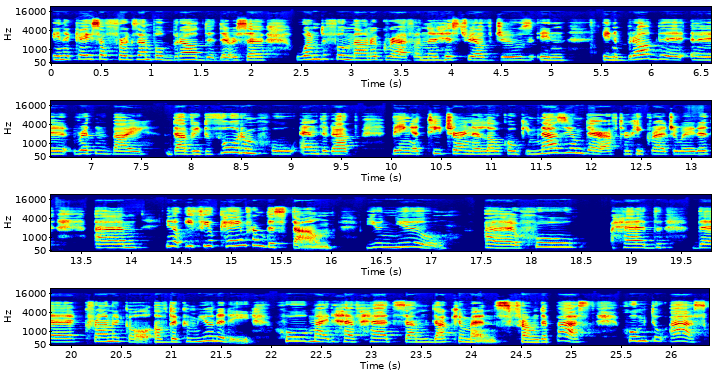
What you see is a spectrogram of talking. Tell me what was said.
in a case of, for example, Brody, there is a wonderful monograph on the history of Jews in in Brody, uh, written by David Wurm, who ended up being a teacher in a local gymnasium there after he graduated. Um, you know, if you came from this town, you knew uh, who had the chronicle of the community, who might have had some documents from the past, whom to ask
